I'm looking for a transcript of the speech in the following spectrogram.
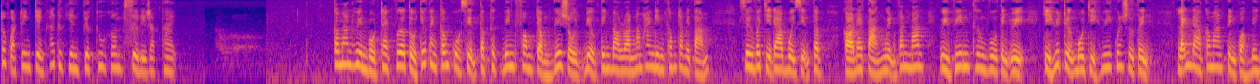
trong quá trình triển khai thực hiện việc thu gom xử lý rác thải. Công an huyện Bố Trạch vừa tổ chức thành công cuộc diễn tập thực binh phong chống gây rối biểu tình bạo loạn năm 2018. Dự và chỉ đạo buổi diễn tập có đại tá Nguyễn Văn Man, Ủy viên Thường vụ tỉnh ủy, Chỉ huy trưởng Bộ Chỉ huy Quân sự tỉnh, lãnh đạo Công an tỉnh Quảng Bình.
